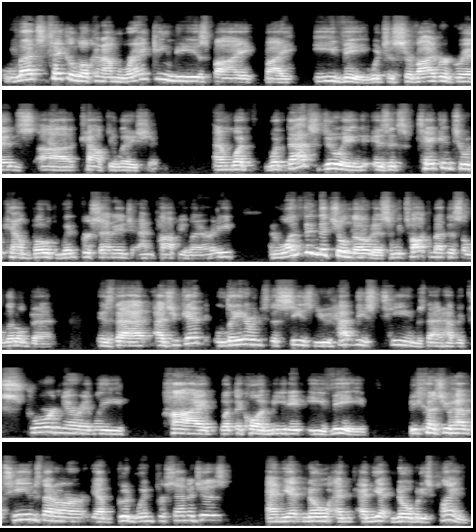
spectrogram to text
let's take a look, and I'm ranking these by by EV, which is Survivor Grid's uh, calculation. And what what that's doing is it's taken into account both win percentage and popularity. And one thing that you'll notice, and we talked about this a little bit, is that as you get later into the season, you have these teams that have extraordinarily high what they call immediate EV, because you have teams that are you have good win percentages, and yet no and, and yet nobody's playing them.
